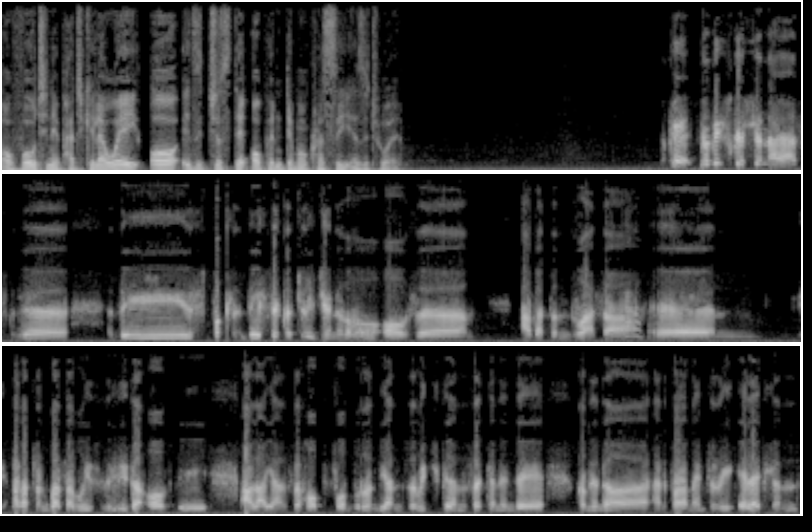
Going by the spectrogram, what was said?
or vote in a particular way, or is it just the open democracy, as it were? Okay, to this question, I asked the the, the Secretary General of uh, Agathon Rwasa, um, Agathon Rwasa, who is the leader of the Alliance Hope for Burundians, which came second in the communal and parliamentary elections.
